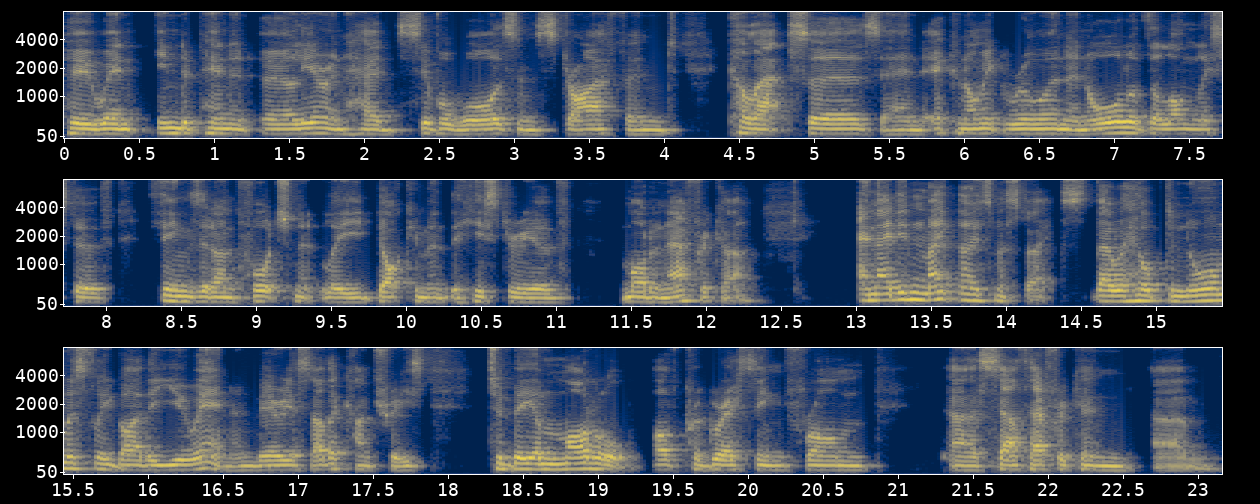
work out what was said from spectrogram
who went independent earlier and had civil wars and strife and collapses and economic ruin and all of the long list of things that unfortunately document the history of modern Africa. And they didn't make those mistakes. They were helped enormously by the UN and various other countries to be a model of progressing from uh, South African um,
